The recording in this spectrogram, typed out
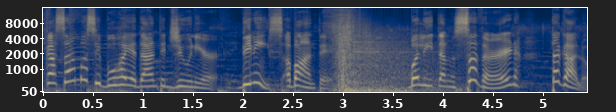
Kasama si Buhay Adante Jr., Denise Abante. Balitang Southern, Tagalog.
